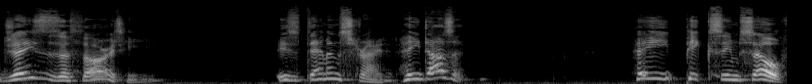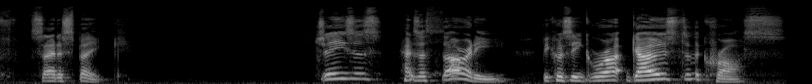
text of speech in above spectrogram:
Jesus' authority is demonstrated. He does it. He picks himself, so to speak. Jesus has authority because he goes to the cross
